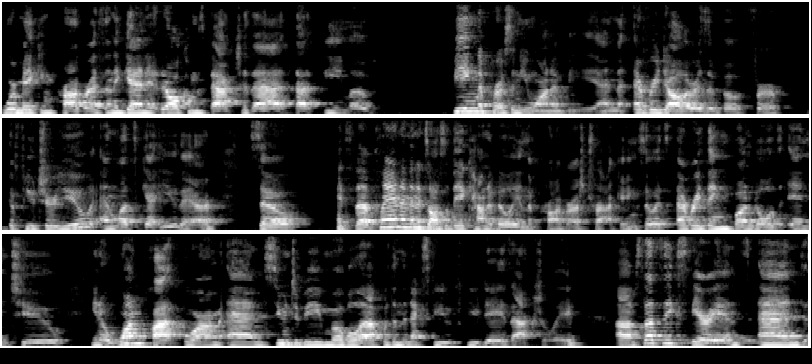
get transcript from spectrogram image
we're making progress and again it, it all comes back to that that theme of being the person you want to be. And every dollar is a vote for the future you, and let's get you there. So it's the plan, and then it's also the accountability and the progress tracking. So it's everything bundled into you know one platform and soon to be mobile app within the next few few days, actually. Um, so that's the experience. And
